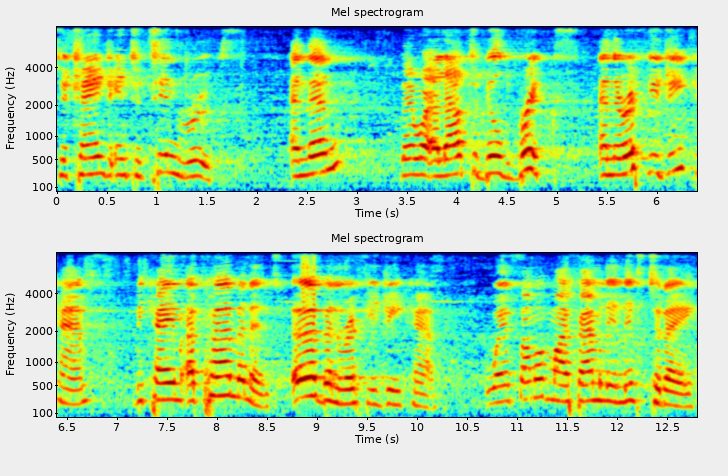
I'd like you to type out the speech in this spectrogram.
to change into tin roofs. And then they were allowed to build bricks and the refugee camps became a permanent urban refugee camp where some of my family lives today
